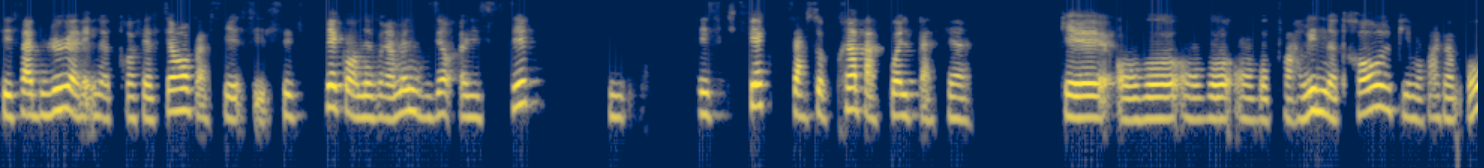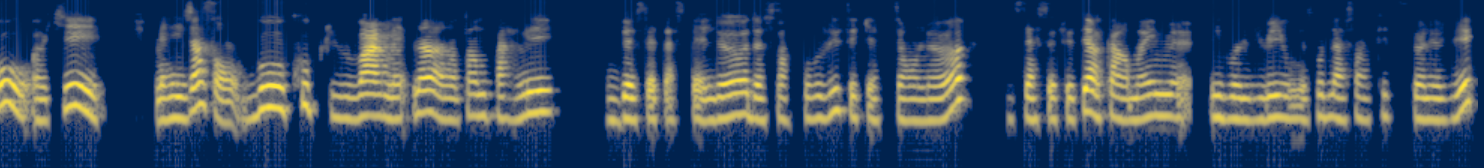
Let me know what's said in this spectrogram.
c'est fabuleux avec notre profession parce que c'est ce qui fait qu'on a vraiment une vision holistique. C'est ce qui fait que ça surprend parfois le patient qu'on va, on va, on va parler de notre rôle, puis ils vont faire comme Oh, OK. Mais les gens sont beaucoup plus ouverts maintenant à entendre parler de cet aspect-là, de se poser ces questions-là. La société a quand même évolué au niveau de la santé psychologique.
